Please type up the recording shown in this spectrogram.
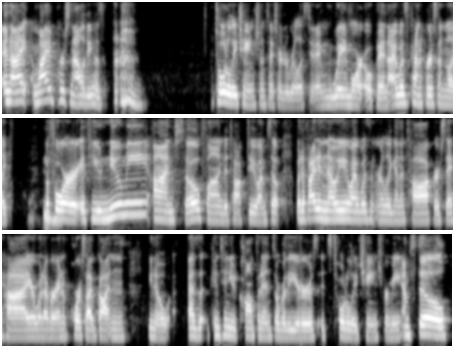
And I, my personality has totally changed since I started real estate. I'm way more open. I was kind of person like before if you knew me i'm so fun to talk to i'm so but if i didn't know you i wasn't really going to talk or say hi or whatever and of course i've gotten you know as a continued confidence over the years it's totally changed for me i'm still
